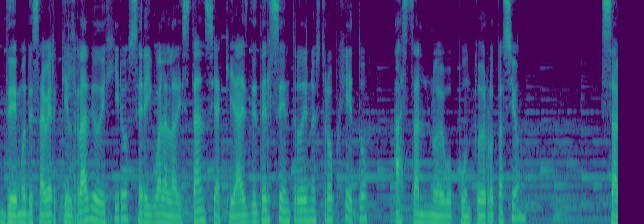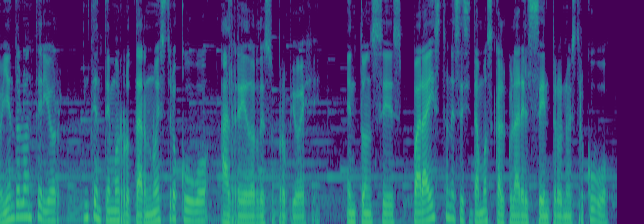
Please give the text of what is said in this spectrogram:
debemos de saber que el radio de giro será igual a la distancia que hay desde el centro de nuestro objeto hasta el nuevo punto de rotación. Sabiendo lo anterior, intentemos rotar nuestro cubo alrededor de su propio eje. Entonces, para esto necesitamos calcular el centro de nuestro cubo,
